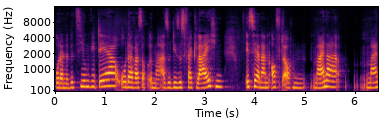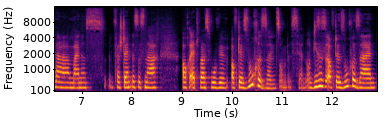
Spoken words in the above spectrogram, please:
oder eine Beziehung wie der oder was auch immer. Also dieses Vergleichen ist ja dann oft auch meiner meiner meines Verständnisses nach auch etwas, wo wir auf der Suche sind so ein bisschen. Und dieses auf der Suche sein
